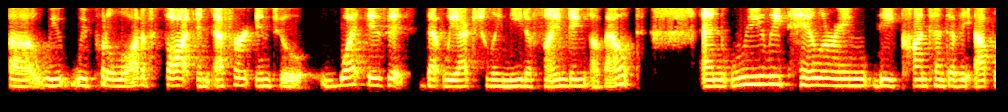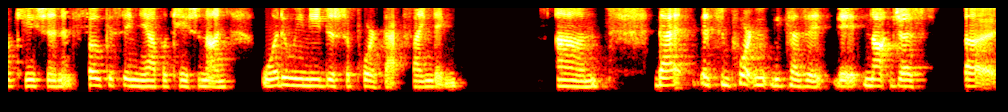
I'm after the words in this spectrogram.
uh, we, we put a lot of thought and effort into what is it that we actually need a finding about and really tailoring the content of the application and focusing the application on what do we need to support that finding. Um, that it's important because it, it not just uh,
